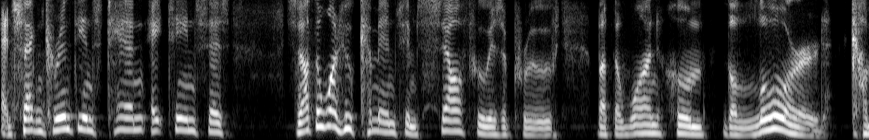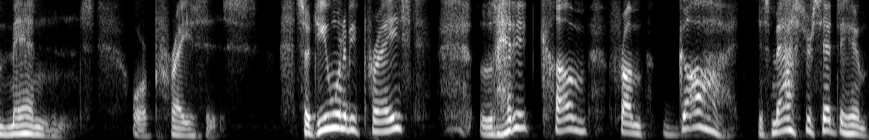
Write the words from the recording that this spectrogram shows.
And 2 Corinthians 10 18 says, It's not the one who commends himself who is approved, but the one whom the Lord commends or praises. So, do you want to be praised? Let it come from God. His master said to him,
